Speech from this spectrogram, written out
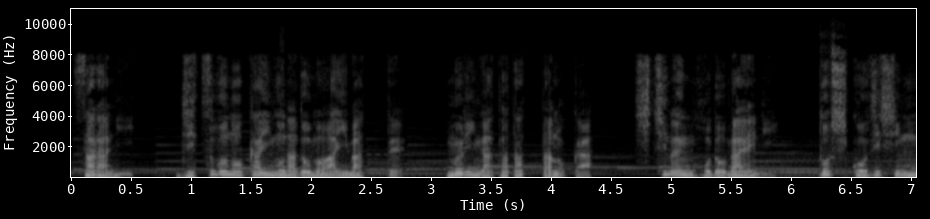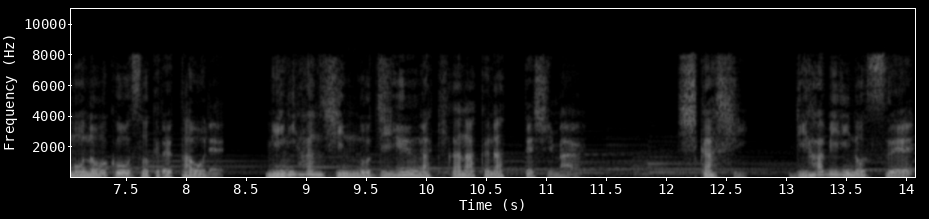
さらに実母の介護なども相まって無理がたたったのか7年ほど前にとし子自身も脳梗塞で倒れ右半身の自由が利かなくなってしまう。しかしリハビリの末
